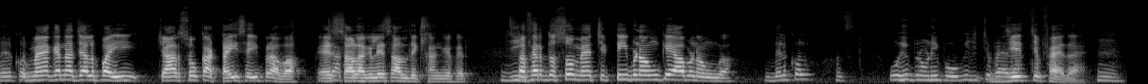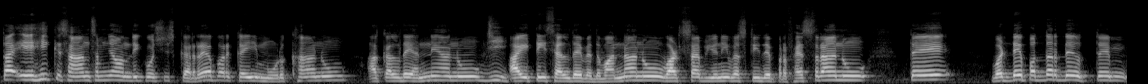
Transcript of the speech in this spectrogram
ਤੇ ਮੈਂ ਕਹਿੰਦਾ ਚੱਲ ਭਾਈ 400 ਘਾਟਾ ਹੀ ਸਹੀ ਭਰਾਵਾ। ਇਸ ਸਾਲ ਅਗਲੇ ਸਾਲ ਦੇਖਾਂਗੇ ਫਿਰ। ਤਾਂ ਫਿਰ ਦੱਸੋ ਮੈਂ ਚਿੱਟੀ ਬਣਾਉਂ ਕਿ ਆ ਬਣਾਉਂਗਾ? ਬਿਲਕੁਲ। ਉਹੀ ਬਣਾਉਣੀ ਪਊਗੀ ਜਿੱਚ ਫਾਇਦਾ। 'ਚ ਫਾਇਦਾ ਹੈ। ਤਾਂ ਇਹੀ ਕਿਸਾਨ ਸਮਝਾਉਣ ਦੀ ਕੋਸ਼ਿਸ਼ ਕਰ ਰਿਹਾ ਪਰ ਕਈ ਮੂਰਖਾਂ ਨੂੰ ਅਕਲ ਦੇ ਅੰਨਿਆਂ ਨੂੰ। ਆਈਟੀ ਸੈੱਲ ਦੇ ਵਿਦਵਾਨਾਂ ਨੂੰ WhatsApp ਯੂਨੀਵਰਸਿਟੀ ਦੇ ਪ੍ਰੋਫੈਸਰਾਂ ਨੂੰ ਤੇ ਵੱਡੇ ਪੱਧਰ ਦੇ ਉੱਤੇ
